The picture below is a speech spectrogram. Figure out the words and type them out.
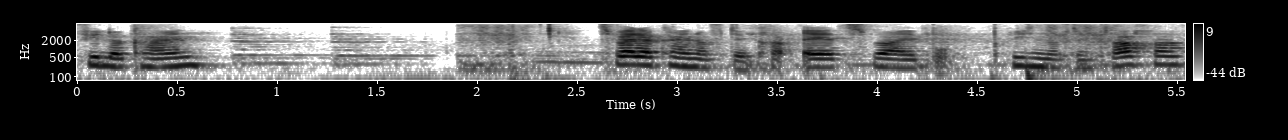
vier Lakaien. Zwei Lakaien auf den Kracher, äh, zwei Riesen auf den Kracher.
